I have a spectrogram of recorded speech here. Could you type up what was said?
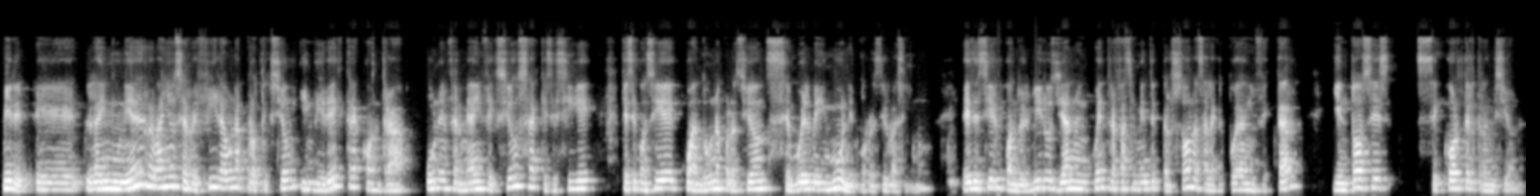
Mire, eh, la inmunidad de rebaño se refiere a una protección indirecta contra una enfermedad infecciosa que se, sigue, que se consigue cuando una población se vuelve inmune, por decirlo así. ¿no? Es decir, cuando el virus ya no encuentra fácilmente personas a las que puedan infectar y entonces se corte la transmisión,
